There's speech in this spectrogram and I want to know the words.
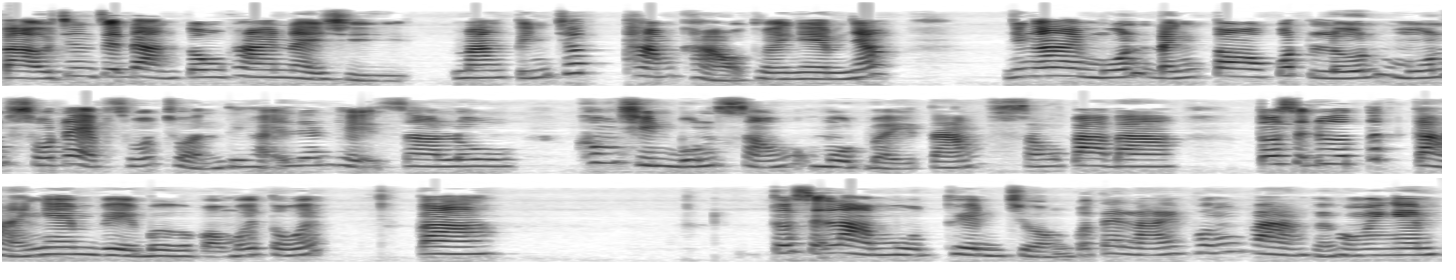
Và ở trên diễn đàn công khai này chỉ mang tính chất tham khảo thôi anh em nhé. Những ai muốn đánh to quất lớn, muốn số đẹp, số chuẩn thì hãy liên hệ Zalo 0946 178 633. Tôi sẽ đưa tất cả anh em về bờ vào mỗi tối. Và tôi sẽ là một thuyền trưởng có tay lái vững vàng phải không anh em?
